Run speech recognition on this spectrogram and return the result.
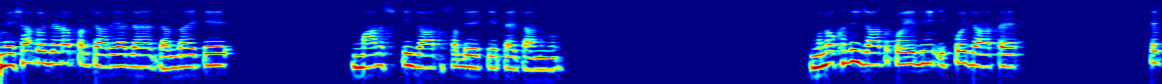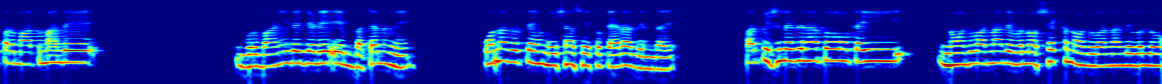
ਹਮੇਸ਼ਾ ਤੋਂ ਜਿਹੜਾ ਪ੍ਰਚਾਰਿਆ ਜਾ- ਜਾਂਦਾ ਹੈ ਕਿ ਮਾਨਸ ਕੀ ਜਾਤ ਸਭੇ ਕੇ ਪਹਿਚਾਨਵੋ। ਮਨੁੱਖ ਦੀ ਜਾਤ ਕੋਈ ਨਹੀਂ, ਇੱਕੋ ਹੀ ਜਾਤ ਹੈ। ਤੇ ਪ੍ਰਮਾਤਮਾ ਦੇ ਗੁਰਬਾਣੀ ਦੇ ਜਿਹੜੇ ਇਹ ਬਚਨ ਨੇ, ਉਹਨਾਂ ਦੇ ਉੱਤੇ ਹਮੇਸ਼ਾ ਸਿੱਖ ਪਹਿਰਾ ਦਿੰਦਾ ਹੈ। ਪਰ ਪਿਛਲੇ ਦਿਨਾਂ ਤੋਂ ਕਈ ਨੌਜਵਾਨਾਂ ਦੇ ਵੱਲੋਂ ਸਿੱਖ ਨੌਜਵਾਨਾਂ ਦੇ ਵੱਲੋਂ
